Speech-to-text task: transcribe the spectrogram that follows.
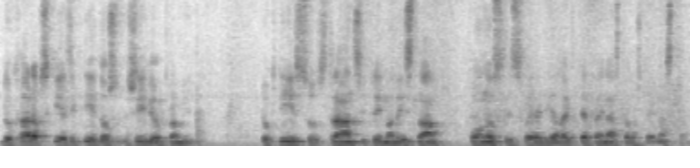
dok arapski jezik nije živio promjene. Dok nisu stranci primali islam, ponosili svoje dijalekte pa je nastalo što je nastalo.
